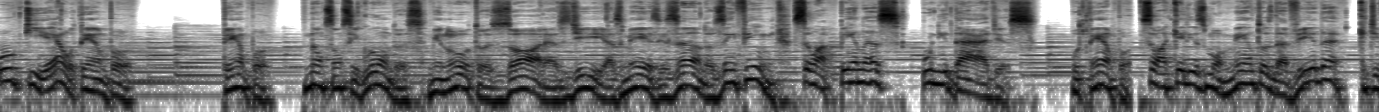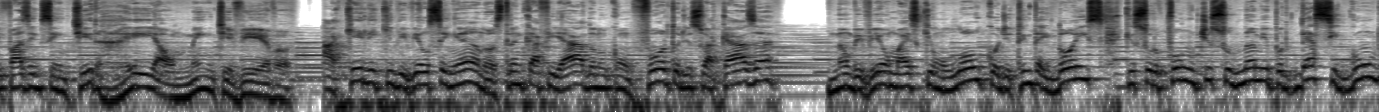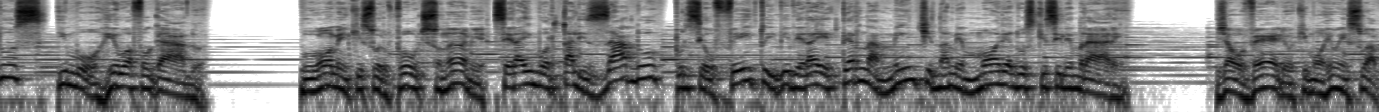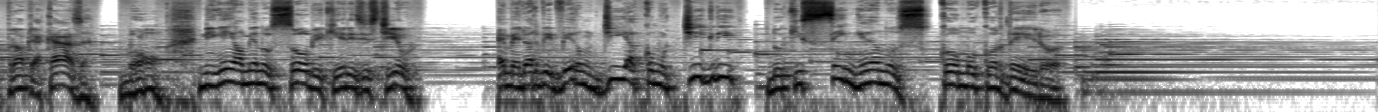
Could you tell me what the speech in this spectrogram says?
O que é o tempo? Tempo não são segundos, minutos, horas, dias, meses, anos, enfim, são apenas unidades. O tempo são aqueles momentos da vida que te fazem sentir realmente vivo. Aquele que viveu 100 anos trancafiado no conforto de sua casa não viveu mais que um louco de 32 que surfou um tsunami por 10 segundos e morreu afogado. O homem que surfou o tsunami será imortalizado por seu feito e viverá eternamente na memória dos que se lembrarem. Já o velho que morreu em sua própria casa, bom, ninguém ao menos soube que ele existiu. É melhor viver um dia como tigre do que cem anos como cordeiro.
